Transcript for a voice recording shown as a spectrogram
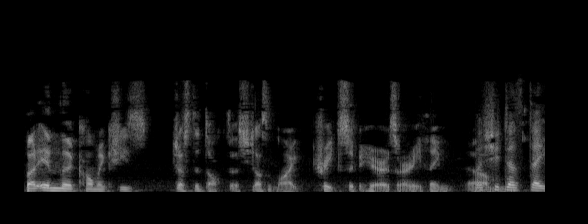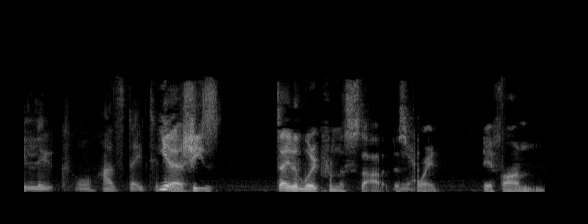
but in the comic, she's just a doctor. She doesn't like treat superheroes or anything. But she Um, does date Luke, or has dated. Luke. Yeah, Luke. she's dated Luke from the start at this Yeah. point. If I'm,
